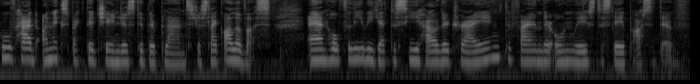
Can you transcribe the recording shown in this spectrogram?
who've had unexpected changes to their plans, just like all of us. And hopefully, we get to see how they're trying to find their own ways to stay positive.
